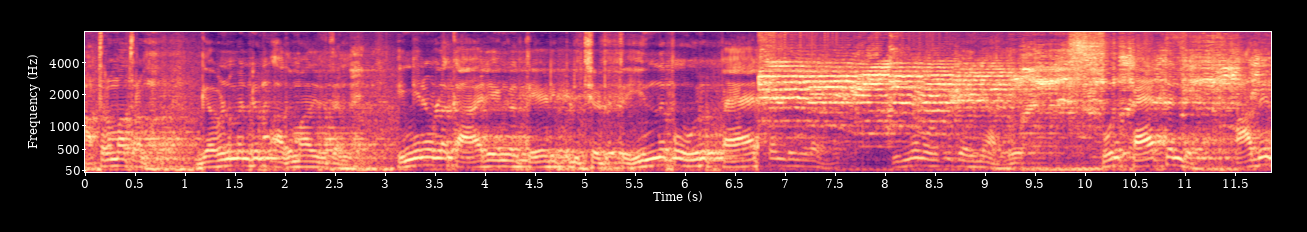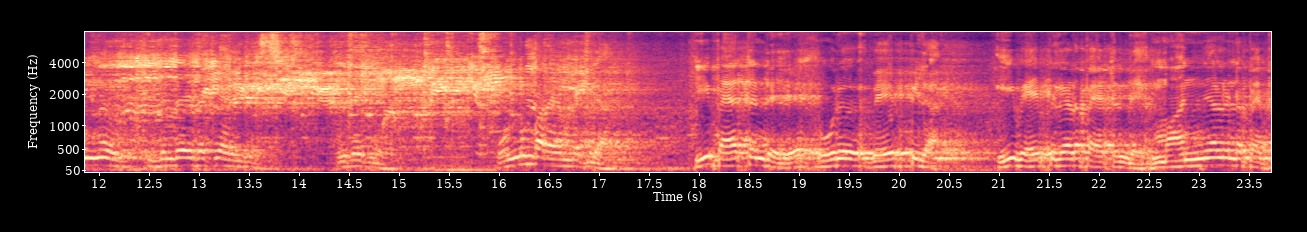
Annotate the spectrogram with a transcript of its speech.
അത്രമാത്രം ഗവൺമെന്റും അതുമാതിരി തന്നെ ഇങ്ങനെയുള്ള കാര്യങ്ങൾ തേടി പിടിച്ചെടുത്ത് ഇന്നിപ്പോൾ ഒരു പാറ്റന്റ് ഇന്ന് നോക്കിക്കഴിഞ്ഞാൽ ഒരു പാറ്റന്റ് നിന്ന് ഇതിന്റെ ഇതൊക്കെ ആയിരിക്കും. ഒന്നും പറയാൻ പറ്റില്ല. ഈ പാറ്റന്റ് ഒരു വേപ്പില. ഈ വേപ്പിലയുടെ പാറ്റന്റ് മഞ്ഞളിന്റെ പാറ്റ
